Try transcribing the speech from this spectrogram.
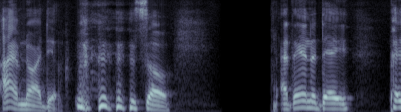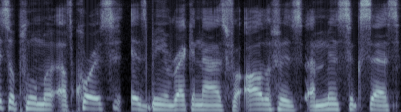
I have no idea. so, at the end of the day, Peso Pluma, of course, is being recognized for all of his immense success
